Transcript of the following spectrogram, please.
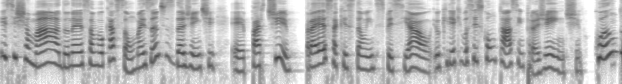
esse chamado, né, essa vocação. Mas antes da gente é, partir para essa questão em especial, eu queria que vocês contassem para gente quando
